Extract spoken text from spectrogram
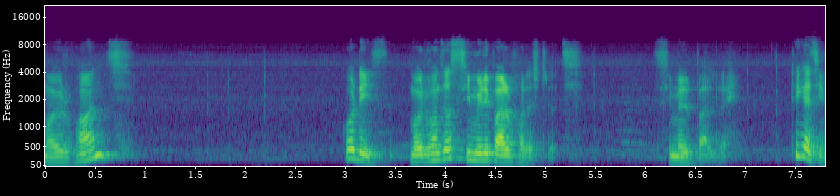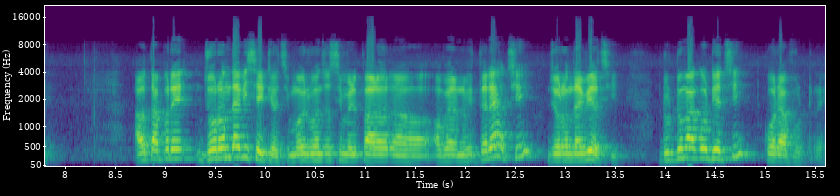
ময়ূরভঞ্জ কোটি ময়ূরভঞ্জ শিমিলিপাল ফরেস্টরে অছি শিমিলিপালরে ঠিক আছে ଆଉ ତାପରେ ଜୋରନ୍ଦା ବି ସେଇଠି ଅଛି ମୟୂରଭଞ୍ଜ ଶିମିଳିପାଳ ଅଭୟାରଣ୍ୟ ଭିତରେ ଅଛି ଜୋରନ୍ଦା ବି ଅଛି ଡୁଡୁମା କେଉଁଠି ଅଛି କୋରାପୁଟରେ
